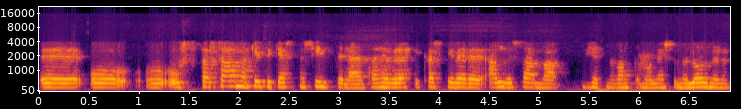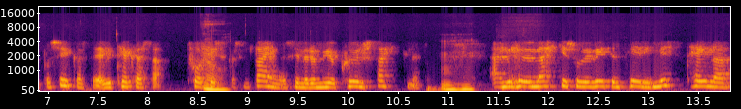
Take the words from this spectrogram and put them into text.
Uh, og, og, og það sama getur gert með síldina en það hefur ekki kannski verið alveg sama hérna, vandamál eins og með loðnunum på síkasti ef við tek þessa tvo fiskar sem dæmi sem eru mjög kulstæknu en við höfum ekki svo við vitum til mist heilar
